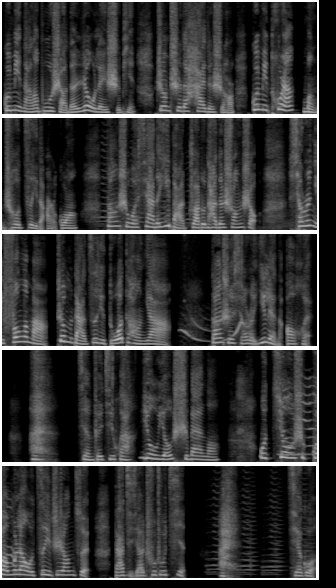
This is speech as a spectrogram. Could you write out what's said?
闺蜜拿了不少的肉类食品，正吃的嗨的时候，闺蜜突然猛抽自己的耳光，当时我吓得一把抓住她的双手，小蕊你疯了吗？这么打自己多疼呀！当时小蕊一脸的懊悔，哎，减肥计划又要失败了，我就是管不了我自己这张嘴，打几下出出气，哎。结果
